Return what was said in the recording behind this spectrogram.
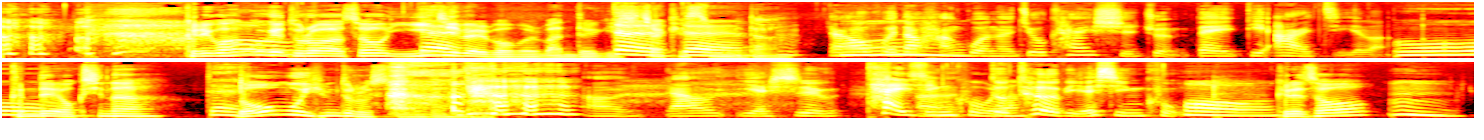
그리고 한국에 돌아와서 이 집 네. 앨범을 만들기 네, 시작했습니다. 嗯，然后回到韩国呢，就开始准备第二集了。哦， 근데 역시나 네. 너무 힘들었습니다. 啊、然后也是太辛苦了，呃都特别辛苦。哦， 그래서 嗯，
